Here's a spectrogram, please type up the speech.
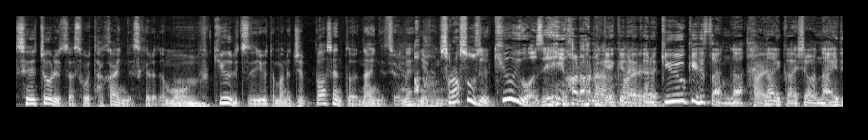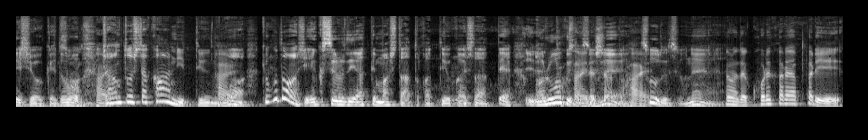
成長率はすごい高いんですけれども、うん、普及率でいうとまだ10%ないんですよね、日本そりゃそうですよ、給与は全員払わなきゃいけないから、はいはい、給与計算がない会社はないでしょうけど、はい、ちゃんとした管理っていうのは、はい、極端な話、エクセルでやってましたとかっていう会社だってあるわけですよね。そうですよね。なので、これからやっぱり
